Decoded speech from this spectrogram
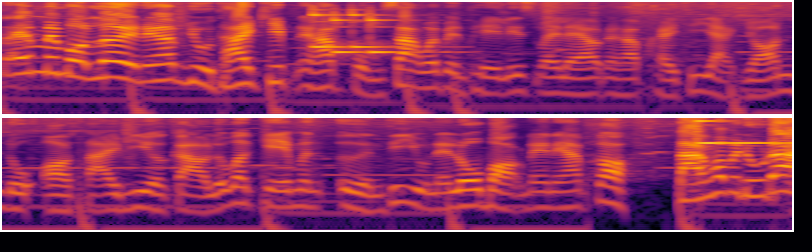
เต็มไปหมดเลยนะครับ อยู่ท้ายคลิปนะครับ ผมสร้างไว้เป็นเพลย์ลิสต์ไว้แล้วนะครับ ใครที่อยากย้อนดู All Star พี่เก่าๆหรือว่าเกมอื่นๆที่อยู่ในโลบอกเนี่ยนะครับ ก็ตามเข้าไปดูได้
